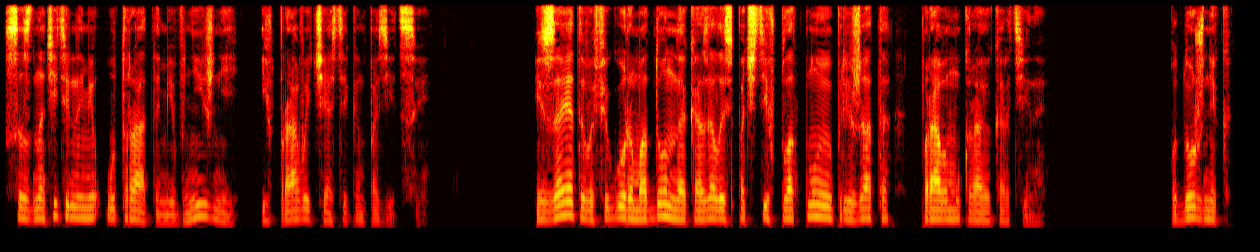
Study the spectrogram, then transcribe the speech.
со значительными утратами в нижней и в правой части композиции. Из-за этого фигура Мадонны оказалась почти вплотную прижата к правому краю картины. Художник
